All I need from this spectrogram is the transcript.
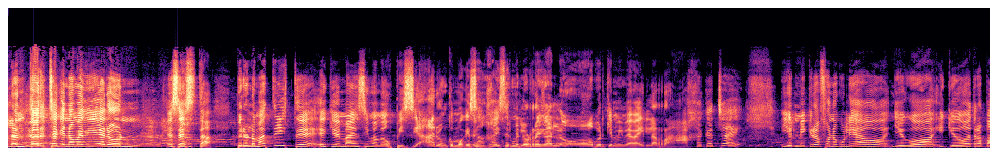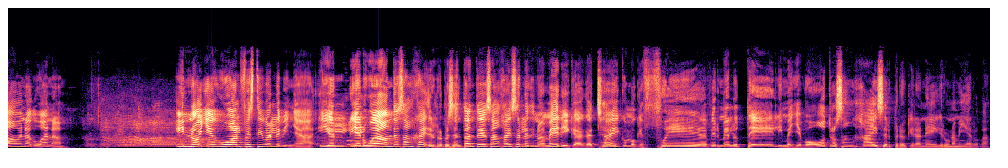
La antorcha que no me dieron es esta. Pero lo más triste es que más encima me auspiciaron, como que Sennheiser me lo regaló porque a mí me va a ir la raja, ¿cachai? Y el micrófono culiado llegó y quedó atrapado en aduana. Y no llegó al Festival de Viña. Y el, y el weón de Sennheiser, el representante de Sennheiser Latinoamérica, ¿cachai? Como que fue a verme al hotel y me llevó otro Sennheiser, pero que era negro, una mierda.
